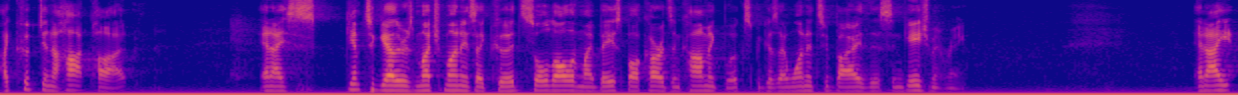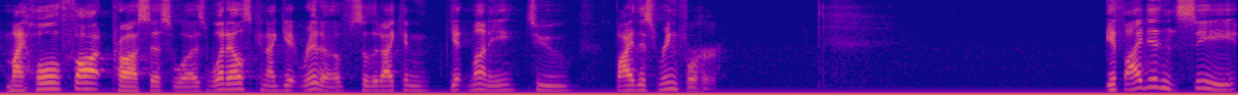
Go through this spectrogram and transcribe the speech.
I cooked in a hot pot and I skimped together as much money as I could, sold all of my baseball cards and comic books because I wanted to buy this engagement ring. And I my whole thought process was what else can I get rid of so that I can get money to buy this ring for her? If I didn't see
